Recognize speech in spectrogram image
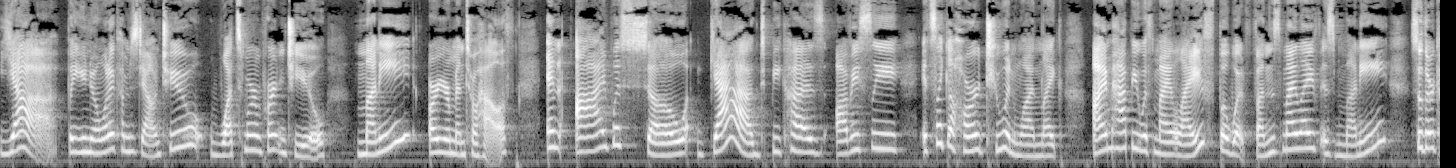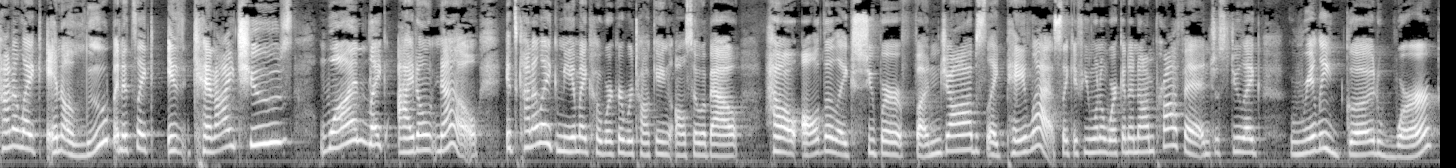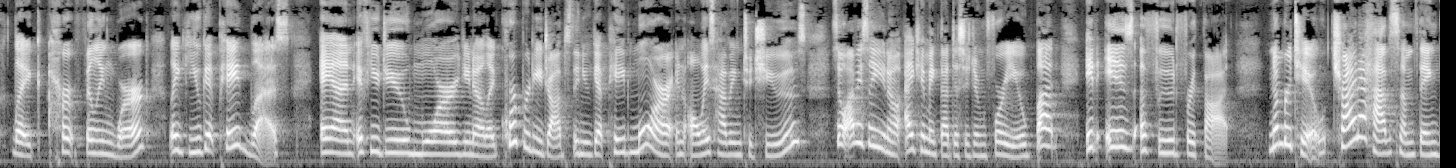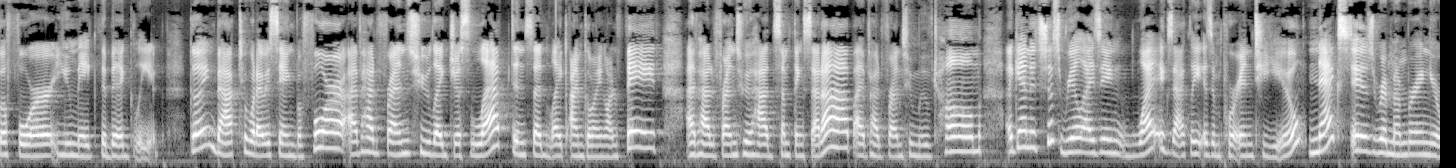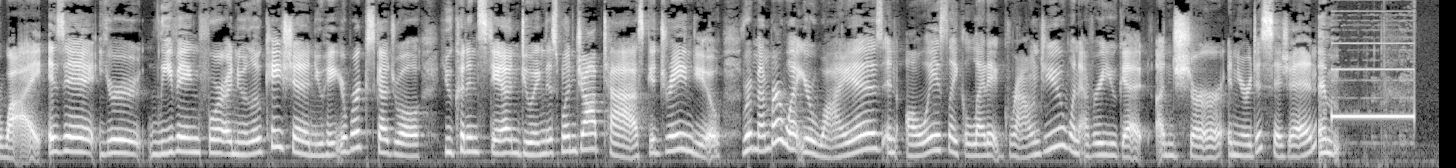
Yeah, but you know what it comes down to? What's more important to you, money or your mental health? And I was so gagged because obviously it's like a hard two in one. Like, I'm happy with my life, but what funds my life is money. So they're kind of like in a loop and it's like is can I choose One, like, I don't know. It's kind of like me and my coworker were talking also about how all the like super fun jobs like pay less. Like, if you want to work in a nonprofit and just do like really good work, like heart filling work, like you get paid less. And if you do more, you know, like corporate jobs, then you get paid more and always having to choose. So obviously, you know, I can make that decision for you, but it is a food for thought. Number two, try to have something before you make the big leap going back to what I was saying before, I've had friends who like just left and said, like, I'm going on faith. I've had friends who had something set up. I've had friends who moved home. Again, it's just realizing what exactly is important to you. Next is remembering your why. Is it you're leaving for a new location? You hate your work schedule. You couldn't stand doing this one job task. It drained you. Remember what your why is and always like let it ground you whenever you get unsure in your decision. And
